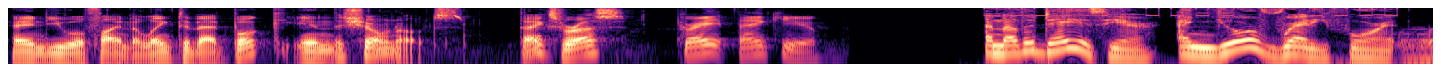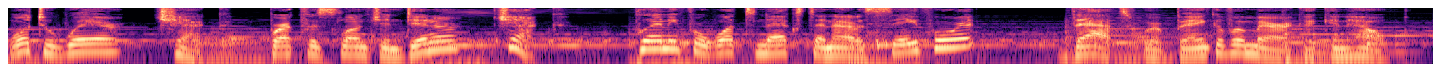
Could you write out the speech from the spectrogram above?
And you will find a link to that book in the show notes. Thanks, Russ. Great. Thank you. Another day is here, and you're ready for it. What to wear? Check. Breakfast, lunch, and dinner? Check. Planning for what's next and how to save for it? That's where Bank of America can help.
